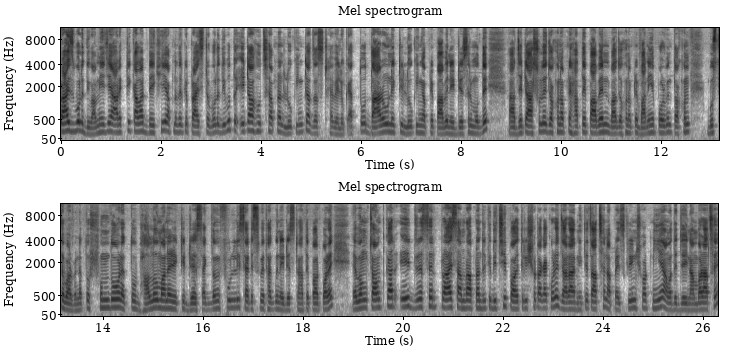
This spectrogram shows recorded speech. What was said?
প্রাইস বলে দিব। আমি এই যে আরেকটি কালার দেখিয়ে আপনাদেরকে প্রাইসটা বলে দিব। তো এটা হচ্ছে আপনার লুকিংটা জাস্ট হ্যাভ এ লুক এত দারুণ একটি লুকিং আপনি পাবেন এই ড্রেসের মধ্যে। যেটা আসলে যখন আপনি হাতে পাবেন বা যখন আপনি বানিয়ে পড়বেন তখন বুঝতে পারবেন এত সুন্দর, এত ভালো মানের একটি ড্রেস একদমই ফুললি স্যাটিসফাই থাকবেন এই ড্রেসটা হাতে পাওয়ার পরে। এবং চমৎকার এই ড্রেসের প্রাইস আমরা আপনাদেরকে দিচ্ছি পঁয়ত্রিশশো টাকা করে। যারা নিতে চাচ্ছেন, আপনার স্ক্রিনশট নিয়ে আমাদের যেই নাম্বার আছে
